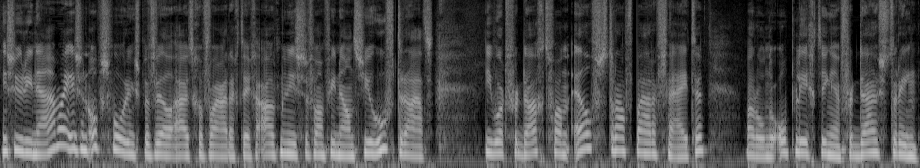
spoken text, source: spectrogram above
In Suriname is een opsporingsbevel uitgevaardigd tegen oud-minister van Financiën Hoefdraad. Die wordt verdacht van elf strafbare feiten, waaronder oplichting en verduistering.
